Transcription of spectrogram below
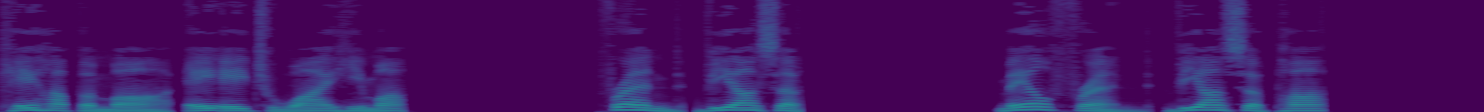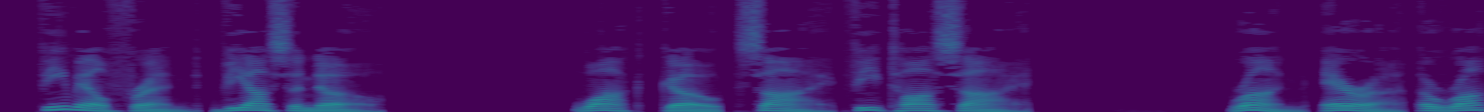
Khapa ma, ahy he ma. Friend, Vyasa. Male friend, Vyasa pa. Female friend, Vyasa no. Walk, go, sai, fi ta sai Run, era, ara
